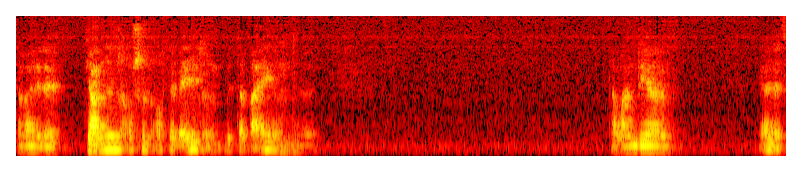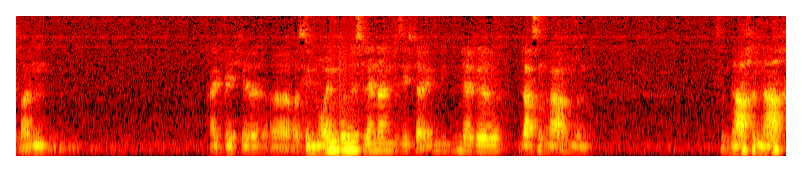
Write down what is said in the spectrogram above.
da war ja der Jannen auch schon auf der Welt und mit dabei. Und Mhm. äh, da waren wir, ja, es waren halt welche äh, aus den neuen Bundesländern, die sich da irgendwie niedergelassen haben und so nach und nach,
